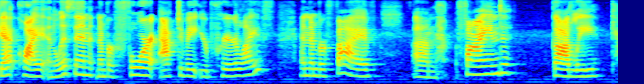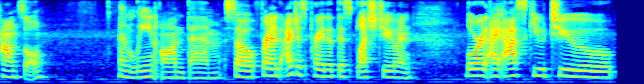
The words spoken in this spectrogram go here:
get quiet and listen. Number four, activate your prayer life. And number five, um, find godly counsel and lean on them. So, friend, I just pray that this blessed you. And Lord, I ask you to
